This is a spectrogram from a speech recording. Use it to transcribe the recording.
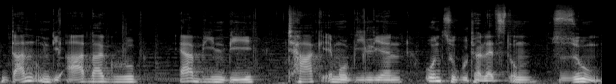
dann um die Adler Group, Airbnb, Tag Immobilien und zu guter Letzt um Zoom.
